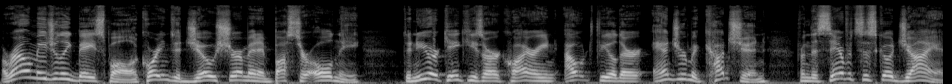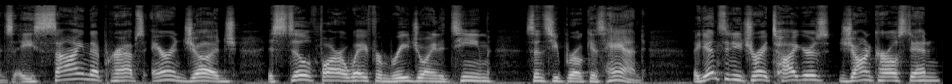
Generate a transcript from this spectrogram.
Around Major League Baseball, according to Joel Sherman and Buster Olney, the New York Yankees are acquiring outfielder Andrew McCutchen from the San Francisco Giants, a sign that perhaps Aaron Judge is still far away from rejoining the team since he broke his hand. Against the Detroit Tigers, Giancarlo Stanton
